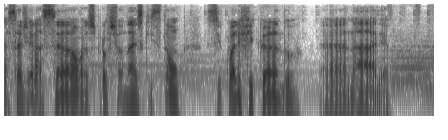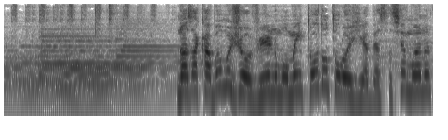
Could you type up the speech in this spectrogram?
essa geração, os profissionais que estão se qualificando uh, na área. Nós acabamos de ouvir no Momento Odontologia desta semana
